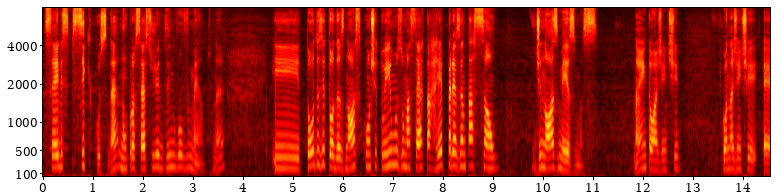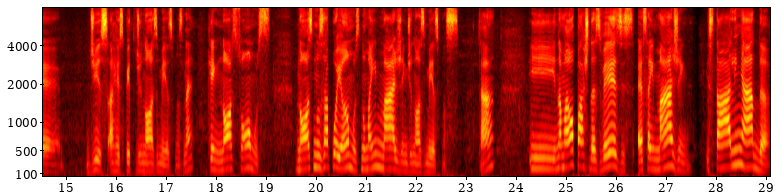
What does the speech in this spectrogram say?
seres psíquicos, né, num processo de desenvolvimento, né? E todos e todas nós constituímos uma certa representação de nós mesmas. Né? Então a gente, quando a gente é, diz a respeito de nós mesmas, né? quem nós somos, nós nos apoiamos numa imagem de nós mesmas, tá? E na maior parte das vezes, essa imagem está alinhada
